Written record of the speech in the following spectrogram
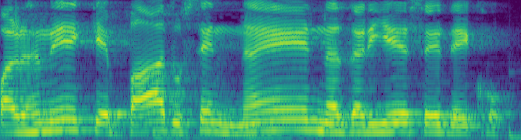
पढ़ने के बाद उसे नए नज़रिए से देखो।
